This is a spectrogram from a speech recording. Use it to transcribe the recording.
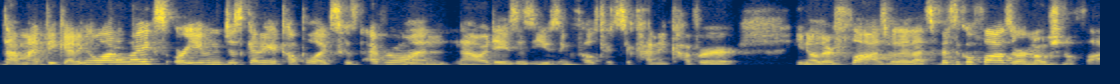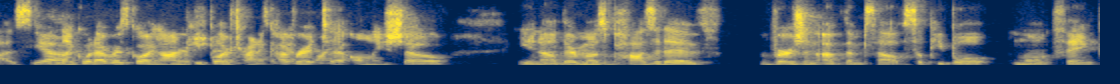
that might be getting a lot of likes or even just getting a couple likes because everyone nowadays is using filters to kind of cover you know their flaws whether that's physical flaws or emotional flaws Yeah. like whatever's going on For people sure. are trying to That's good cover it point. to only show you know their most Mhm. positive version of themselves so people won't think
